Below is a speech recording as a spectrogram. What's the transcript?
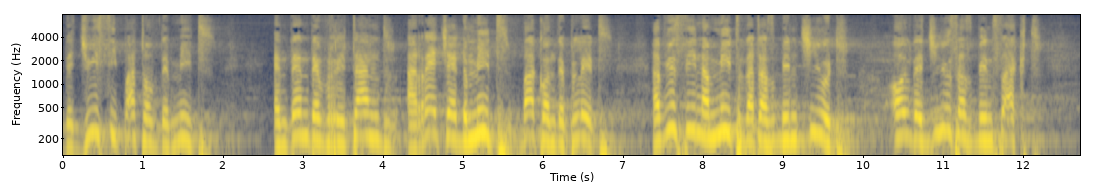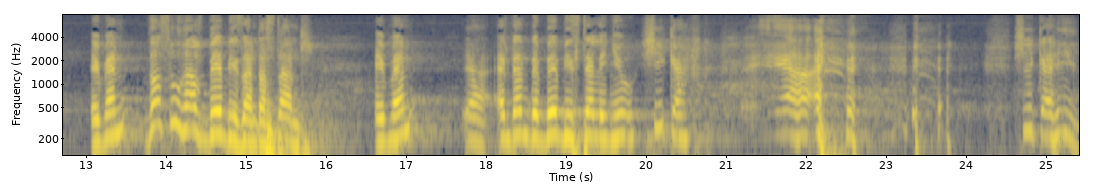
the juicy part of the meat. And then they've returned a wretched meat back on the plate. Have you seen a meat that has been chewed? All the juice has been sucked. Amen. Those who have babies understand. Amen. Yeah. And then the baby is telling you, Shika. Yeah. Shika he.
